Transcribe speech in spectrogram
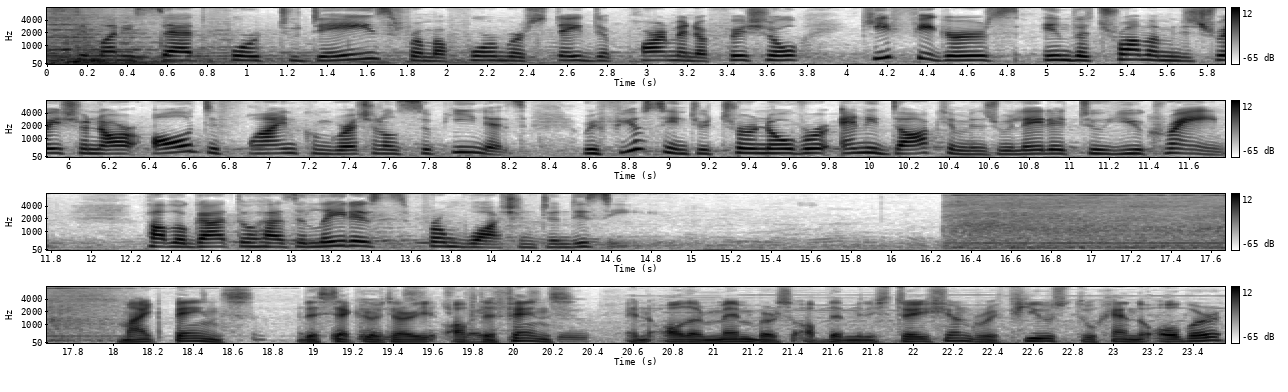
Testimony set for today's from a former State Department official. Key figures in the Trump administration are all defined congressional subpoenas, refusing to turn over any documents related to Ukraine. Pablo Gatto has the latest from Washington, D.C. Mike Pence, the Secretary of Defense, and other members of the administration refused to hand over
